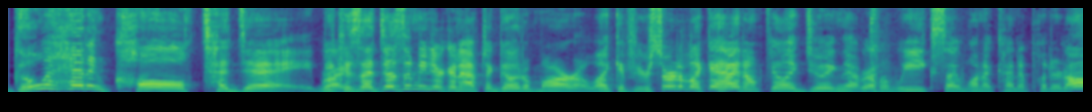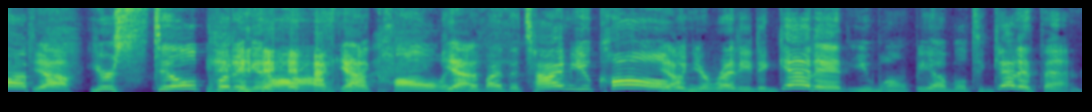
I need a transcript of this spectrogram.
go ahead and call today because right. that doesn't mean you're going to have to go tomorrow. Like if you're sort of like, hey, I don't feel like doing that right. for weeks, I want to kind of put it off. Yeah. You're still putting it off yeah. by calling. Yes. But by the time you call yeah. when you're ready to get it, you won't be able to get it then.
